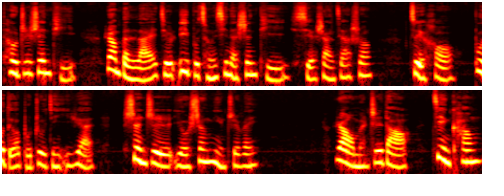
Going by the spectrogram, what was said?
透支身体，让本来就力不从心的身体雪上加霜，最后不得不住进医院，甚至有生命之危。让我们知道，健康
